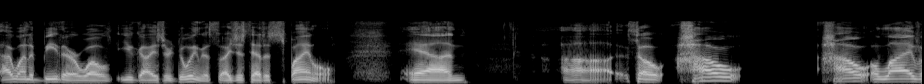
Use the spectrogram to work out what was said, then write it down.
I want to be there while you guys are doing this. So I just had a spinal, and uh, so how how alive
